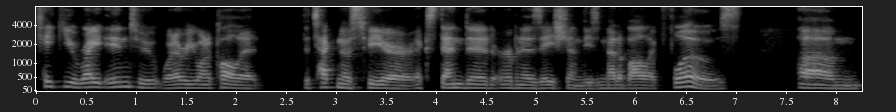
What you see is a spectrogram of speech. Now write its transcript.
take you right into whatever you want to call it, the technosphere, extended urbanization, these metabolic flows. Um,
